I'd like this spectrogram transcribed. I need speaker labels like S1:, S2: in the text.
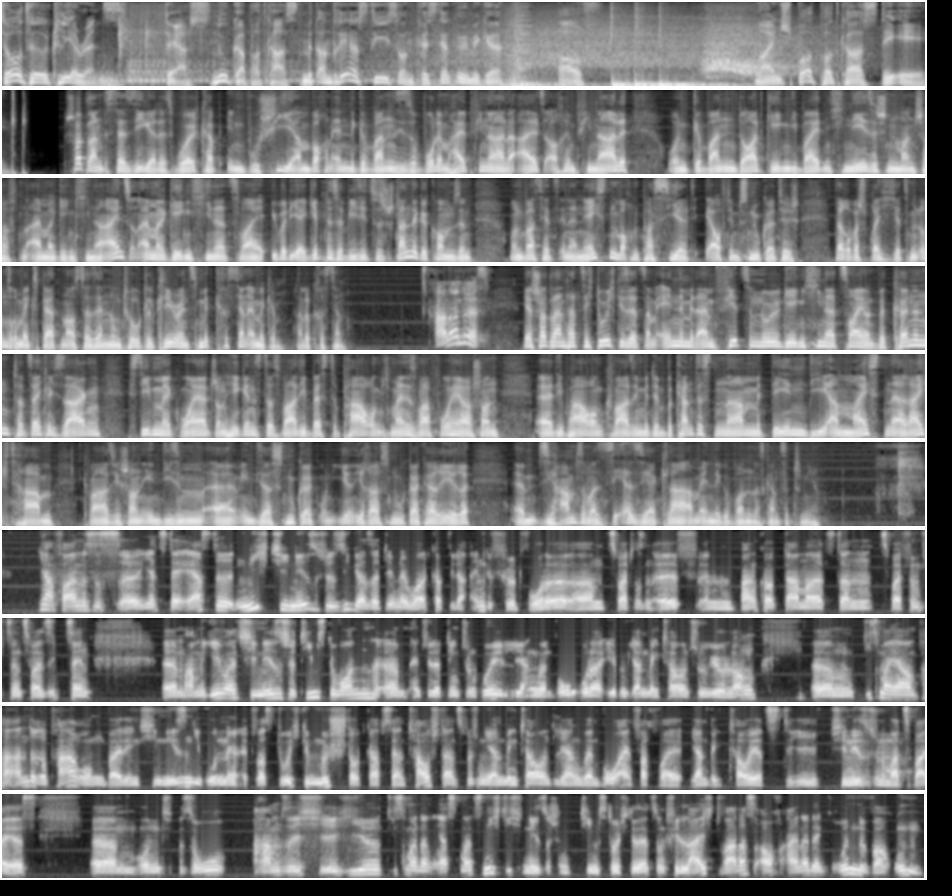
S1: Total Clearance, der Snooker-Podcast mit Andreas Thies und Christian Oemicke auf meinsportpodcast.de.
S2: Schottland ist der Sieger des World Cup in Wuxi. Am Wochenende gewannen sie sowohl im Halbfinale als auch im Finale und gewannen dort gegen die beiden chinesischen Mannschaften, einmal gegen China 1 und einmal gegen China 2. Über die Ergebnisse, wie sie zustande gekommen sind und was jetzt in den nächsten Wochen passiert auf dem Snookertisch, darüber spreche ich jetzt mit unserem Experten aus der Sendung Total Clearance mit Christian Emmeke. Hallo Christian.
S3: Hallo Andreas.
S2: Ja, Schottland hat sich durchgesetzt am Ende mit einem 4 zu 0 gegen China 2 und wir können tatsächlich sagen, Stephen Maguire, John Higgins, das war die beste Paarung. Ich meine, es war vorher schon äh, die Paarung quasi mit dem bekanntesten Namen, mit denen, die am meisten erreicht haben, quasi schon in diesem, äh, in dieser Snooker und ihrer Snooker-Karriere. Ähm, sie haben es aber sehr, sehr klar am Ende gewonnen, das ganze Turnier.
S3: Ja, vor allem ist es äh, jetzt der erste nicht-chinesische Sieger, seitdem der World Cup wieder eingeführt wurde. Ähm, 2011 in Bangkok damals, dann 2015, 2017 ähm, haben jeweils chinesische Teams gewonnen, ähm, entweder Ding Junhui, Liang Wenbo oder eben Yan Mingtao und Zhu Yuelong. Ähm, diesmal ja ein paar andere Paarungen bei den Chinesen, die wurden ja etwas durchgemischt. Dort gab es ja einen Tauschstand zwischen Yan Mingtao und Liang Wenbo, einfach weil Yan Mingtao jetzt die chinesische Nummer zwei ist. Ähm, und so haben sich hier diesmal dann erstmals nicht die chinesischen Teams durchgesetzt. Und vielleicht war das auch einer der Gründe, warum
